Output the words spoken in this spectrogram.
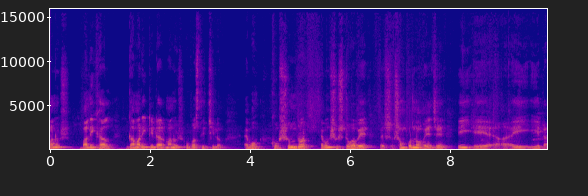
মানুষ, বালিখাল, গামারি টিলার মানুষ উপস্থিত ছিল এবং খুব সুন্দর এবং সুষ্ঠুভাবে সম্পন্ন হয়েছে এই এই ইয়েটা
